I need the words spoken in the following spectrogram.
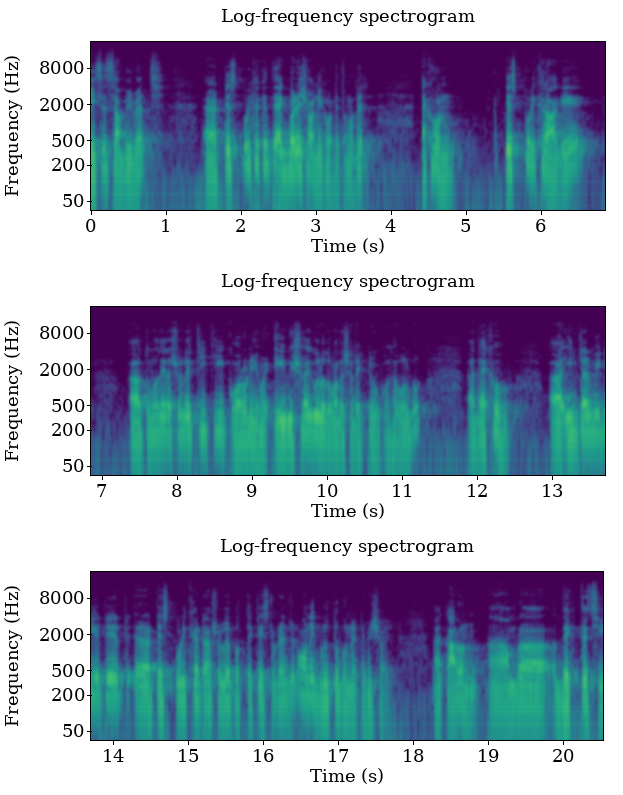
এইচএস সাবি ব্যাচ টেস্ট পরীক্ষা কিন্তু একবারে সন্নিকটে তোমাদের। এখন টেস্ট পরীক্ষার আগে তোমাদের আসলে কি কি করণীয়, এই বিষয়গুলো তোমাদের সাথে একটু কথা বলব। দেখো ইন্টারমিডিয়েটের টেস্ট পরীক্ষাটা আসলে প্রত্যেকটা স্টুডেন্টের জন্য অনেক গুরুত্বপূর্ণ একটা বিষয়। কারণ আমরা দেখতেছি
